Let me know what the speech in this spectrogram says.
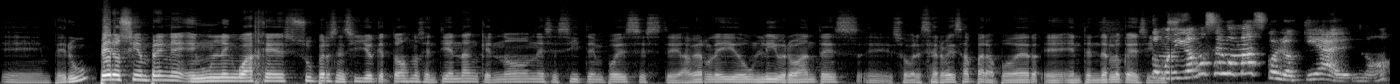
en Perú, pero siempre en, en un lenguaje súper sencillo que todos nos entiendan, que no necesiten pues este haber leído un libro antes eh, sobre cerveza para poder eh, entender lo que decimos. Como digamos algo más coloquial, ¿no?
